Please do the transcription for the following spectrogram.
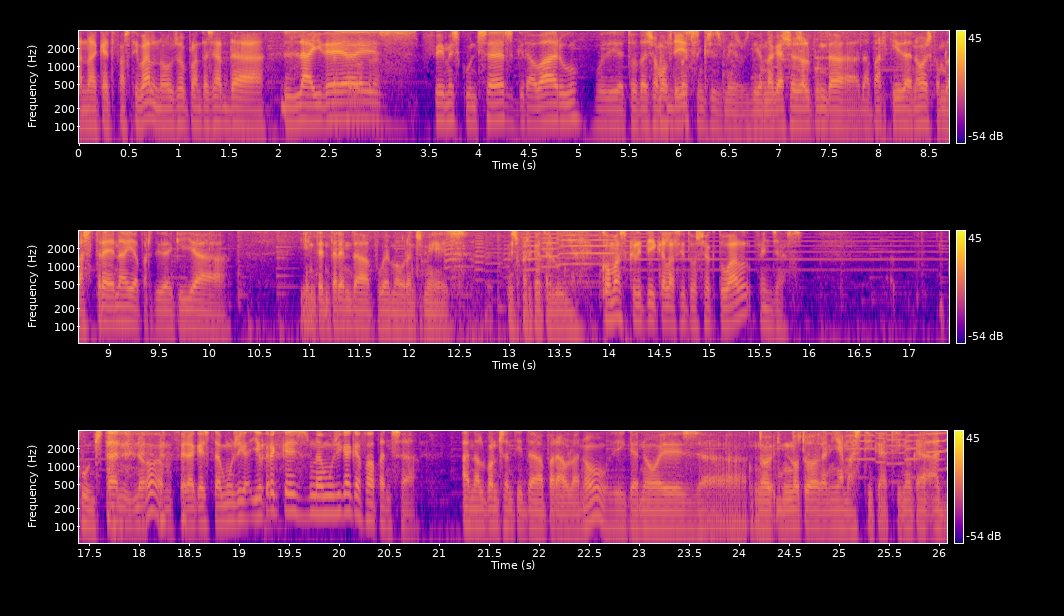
en aquest festival. No us heu plantejat de... La idea De és fer més concerts, gravar-ho, vull dir, tot això amb els disc. pròxims sis mesos. Diguem-ne que això és el punt de, de partida, no? És com l'estrena i a partir d'aquí ja, ja intentarem de poder moure'ns més, més per Catalunya. Com es critica la situació actual fent jazz? Constant, no?, en fer aquesta música. Jo crec que és una música que fa pensar en el bon sentit de la paraula, no? Vull dir que no és... Uh, no, no t'ho n'hi ha masticat, sinó que et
